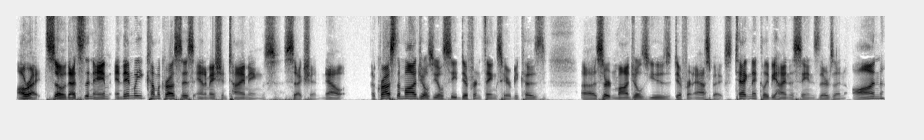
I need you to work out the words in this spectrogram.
All right, so that's the name. And then we come across this animation timings section. Now, across the modules, you'll see different things here because uh, certain modules use different aspects. Technically, behind the scenes, there's an on,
